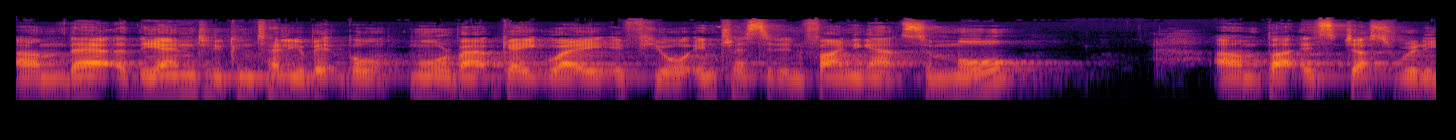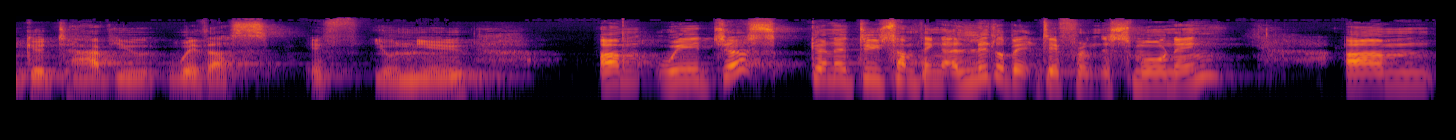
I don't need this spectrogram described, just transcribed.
um, there at the end who can tell you a bit more about Gateway if you're interested in finding out some more. Um, but it's just really good to have you with us if you're new. Um, we're just going to do something a little bit different this morning. Um,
